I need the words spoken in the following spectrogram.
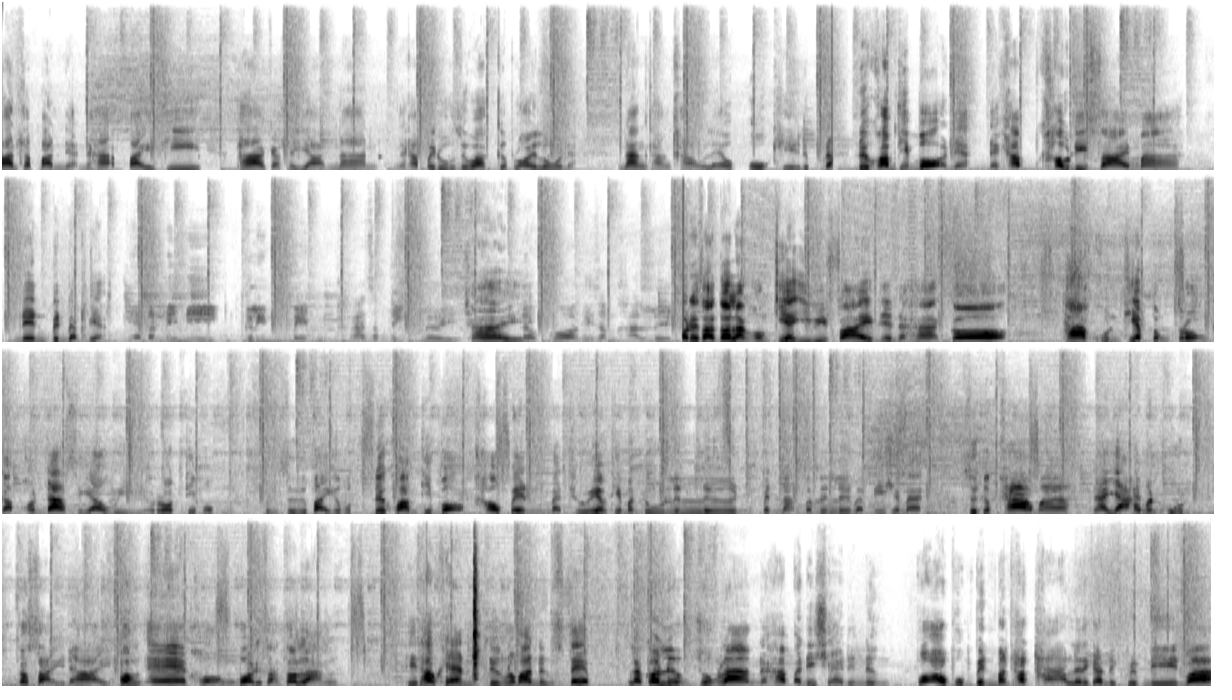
บ้านสปันเนี่ยนะฮะไปที่ท่าอากาศยานน่านนะครับไปดูซิว่าเกือบร้อยโลเนี่ยนั่งทางเขาแล้วโอเคหรือเปล่าด้วยความที่เบาะเนี่ยนะครับเขาดีไซน์มาเน้นเป็นแบบเนี้ยเนี่ยมันไม่มีกลิ่นเหม็นพลาสติกเลย ใช่แล้วก็ที่สำคัญเลยผู้โดยสารตอนหลังของเกียร์ EV5 เนี่ยนะฮะก็ถ้าคุณเทียบตรงๆกับ Honda CR-V รถที่ผม เพิ่งซื้อไปก็ด้วยความที่บอกเขาเป็นแมทเทียลที่มันดูลื่นๆ เป็นหนังแบบลื่นๆ แบบนี้ใช่ไหมซื้อกับข้าวมานะอยากให้มันอุ่นก็ใส่ได้ห้องแอร์ของเบาะโดยสารตอนหลัง ที่เท้าแขนดึงลงมา1สเต็ปแล้วก็เรื่องของช่วงล่างนะครับ อันนี้แชร์นิดหนึ่งพอเอาผมเป็นบรรทัดฐานเลยด้วยกันในคลิปนี้ว่า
